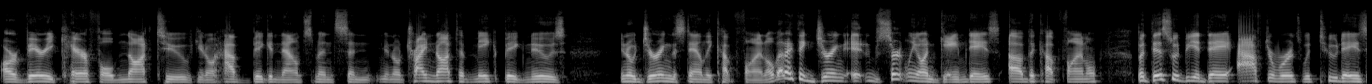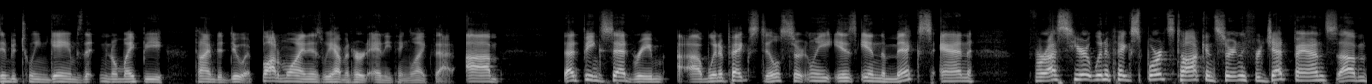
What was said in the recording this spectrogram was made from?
are very careful not to, you know, have big announcements and, you know, try not to make big news, you know, during the Stanley Cup final. But I think during it, certainly on game days of the Cup final. But this would be a day afterwards with two days in between games that, you know, might be time to do it. Bottom line is we haven't heard anything like that. Um, that being said, Reem, uh, Winnipeg still certainly is in the mix. And for us here at Winnipeg Sports Talk, and certainly for Jet fans, um,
